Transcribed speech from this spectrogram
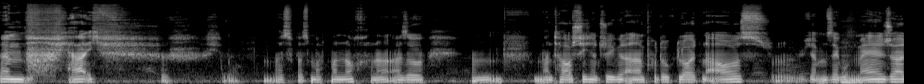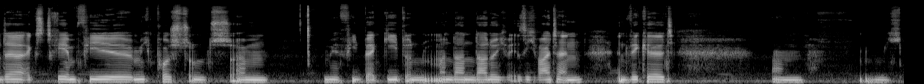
Ähm, ja, ich, ich, was was macht man noch? Ne? Also ähm, man tauscht sich natürlich mit anderen Produktleuten aus. Ich habe einen sehr guten mhm. Manager, der extrem viel mich pusht und ähm, mir Feedback gibt und man dann dadurch sich weiterentwickelt. Ähm, ich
